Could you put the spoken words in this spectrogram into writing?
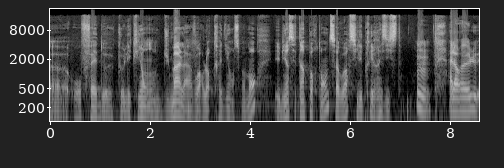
euh, au fait de, que les clients ont du mal à avoir leur crédit en ce moment, eh bien c'est important de savoir si les prix résistent. Mmh. Alors euh, le,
